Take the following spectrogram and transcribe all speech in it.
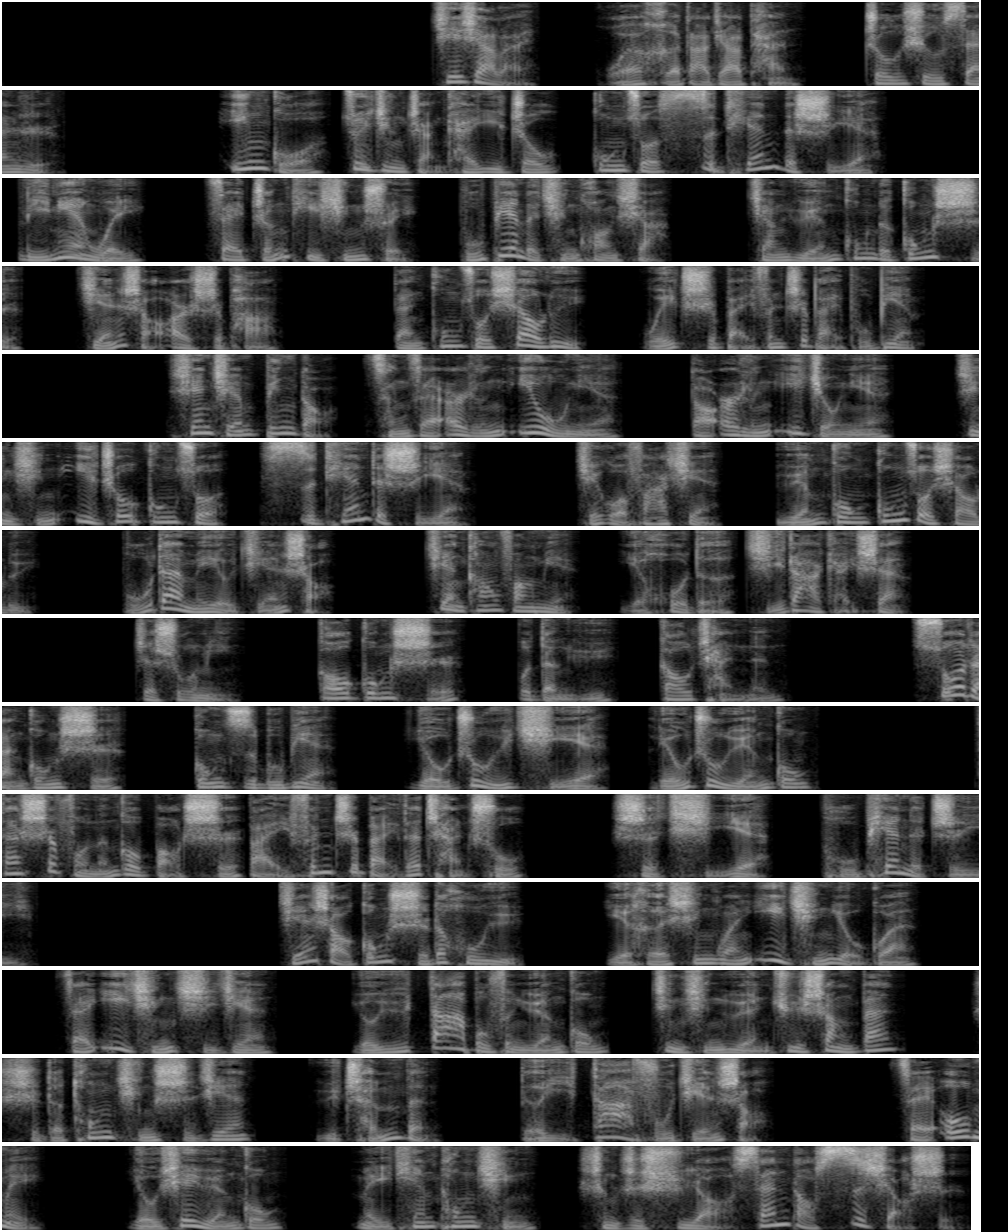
接下来我要和大家谈周休三日。英国最近展开一周工作四天的实验，理念为在整体薪水不变的情况下，将员工的工时减少二十趴，但工作效率维持百分之百不变。先前冰岛曾在二零一五年到二零一九年进行一周工作四天的实验，结果发现员工工作效率不但没有减少。健康方面也获得极大改善，这说明高工时不等于高产能。缩短工时，工资不变，有助于企业留住员工，但是否能够保持百分之百的产出，是企业普遍的质疑。减少工时的呼吁也和新冠疫情有关。在疫情期间，由于大部分员工进行远距上班，使得通勤时间与成本。得以大幅减少。在欧美，有些员工每天通勤甚至需要三到四小时。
